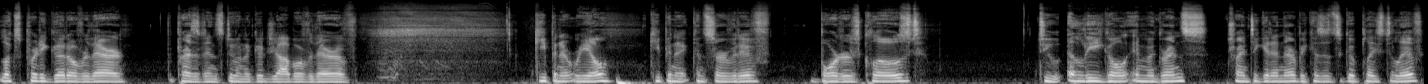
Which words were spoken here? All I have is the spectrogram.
looks pretty good over there. The president's doing a good job over there of keeping it real, keeping it conservative, borders closed to illegal immigrants trying to get in there because it's a good place to live.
